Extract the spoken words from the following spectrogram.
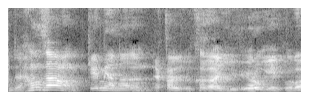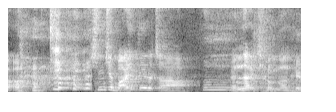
근데 항상 깨면은 약간 유카가 이러고 있고 심지어 많이 때렸잖아 옛날에 기억나네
